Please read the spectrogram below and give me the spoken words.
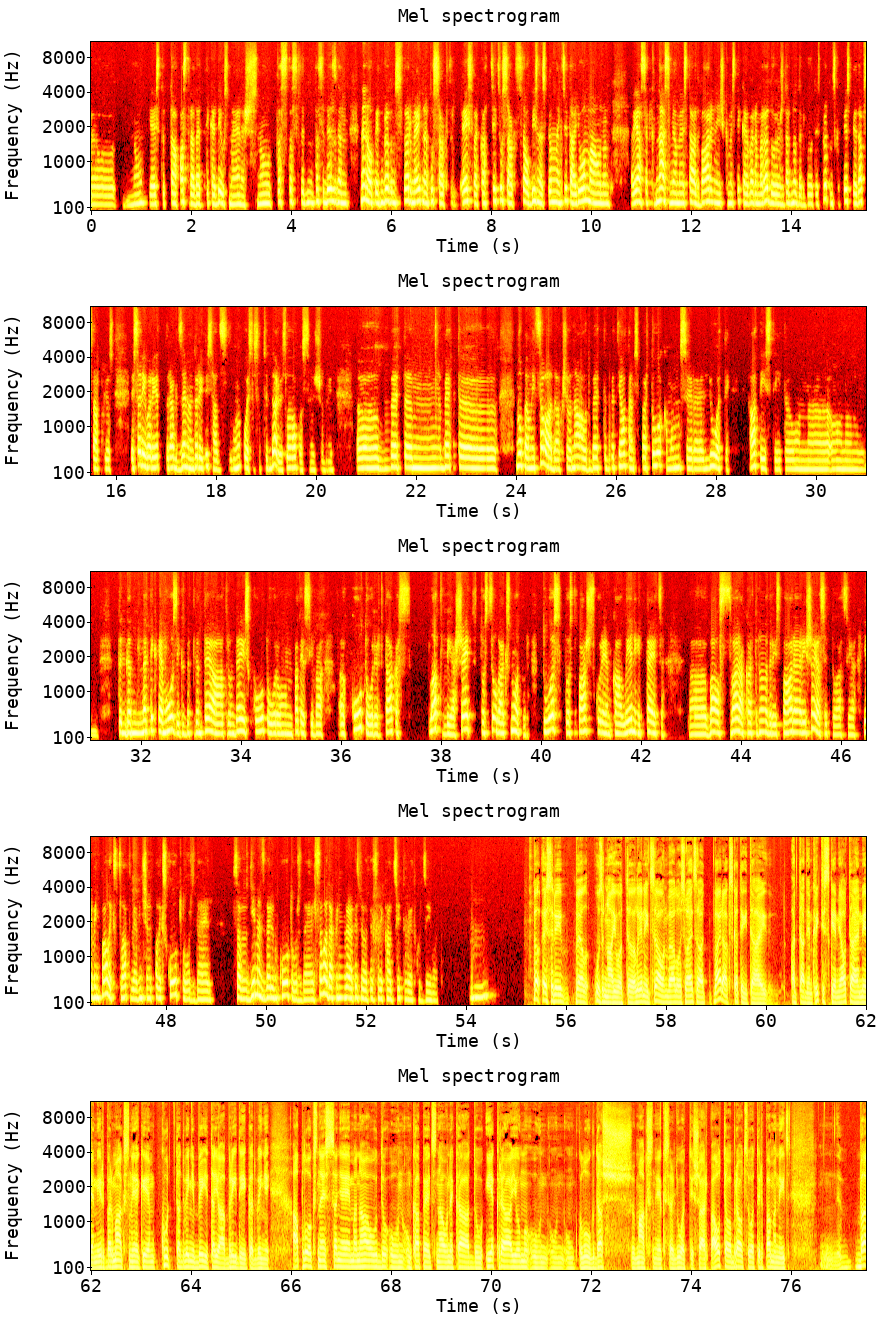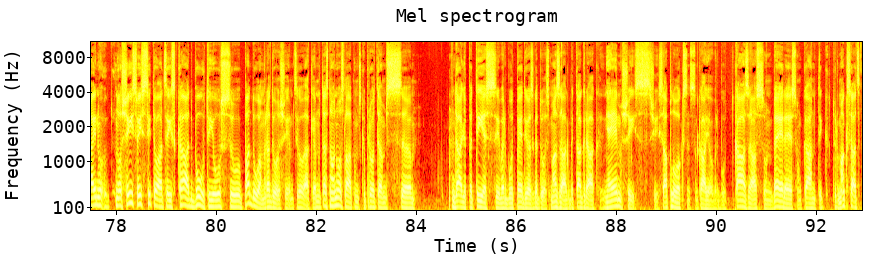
nu, ja es tur tā pastrādāju tikai divus mēnešus. Nu, tas, tas, ir, tas ir diezgan nenopietni. Protams, var mēģināt uzsākt, es vai kāds cits uzsākt savu biznesu pilnīgi citā jomā. Un, un, Jāsaka, neesam jau mēs tādi bārniņši, ka mēs tikai varam ar radošu darbu nodarboties. Protams, ka piespiedu apstākļos es arī varu iet rakt zemi un darīt visādas, nu, ko es esmu daru, es laukos sēžu šobrīd. Uh, bet, um, bet uh, nopelnīt savādāk šo naudu, bet, bet jautājums par to, ka mums ir ļoti attīstīta un, uh, un, un gan ne tikai mūzikas, bet gan teātris un dēļas kultūra. Un patiesībā kultūra ir tā, kas Latvijā šeit tos cilvēkus notur. Tos, tos pašus, kuriem, kā Lienīte teica, valsts vairāk kārt ir nodarījis pāri arī šajā situācijā. Ja viņi paliks Latvijā, viņš paliks kultūras dēļ savas ģimenes dēļ un kultūras dēļ. Savādāk viņi varētu izvēlēties arī kādu citu vietu, kur dzīvot. Mm. Es arī vēl uzrunājot uh, Lienītu Saunu, vēlos vaicāt vairāk skatītāju ar tādiem kritiskiem jautājumiem ir par māksliniekiem, kur tad viņi bija tajā brīdī, kad viņi aploksnēs saņēma naudu un, un kāpēc nav nekādu iekrājumu. Un, un, un lūk, dažs mākslinieks ar ļoti šārpu auto braucot ir pamanīts. Vai nu, no šīs visas situācijas kāda būtu jūsu padoma radošiem cilvēkiem? Nu, tas nav noslēpums, ka, protams, Daļa patiesi varbūt pēdējos gados mazāk, bet agrāk ņēma šīs, šīs aploksnes, kā jau varbūt kāzās un bērēs, un kā nu tika tur maksāts.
